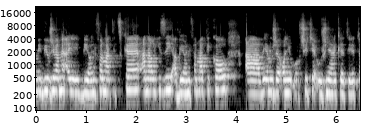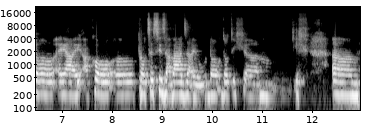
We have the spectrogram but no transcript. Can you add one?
my využívame aj bioinformatické analýzy a bioinformatikov a viem, že oni určite už nejaké tieto AI ako e, procesy zavádzajú do, do tých um, ich um,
